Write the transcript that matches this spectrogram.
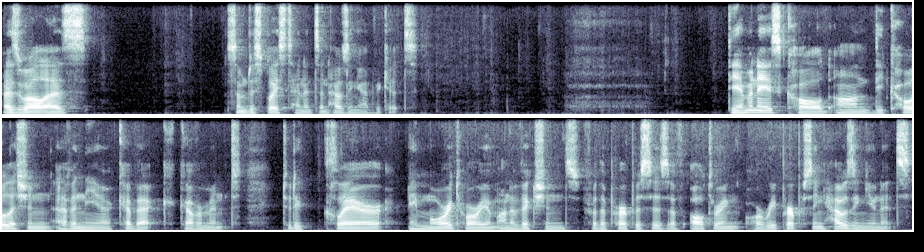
as well as some displaced tenants and housing advocates. The MNAs called on the Coalition Avenir Quebec government to declare a moratorium on evictions for the purposes of altering or repurposing housing units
